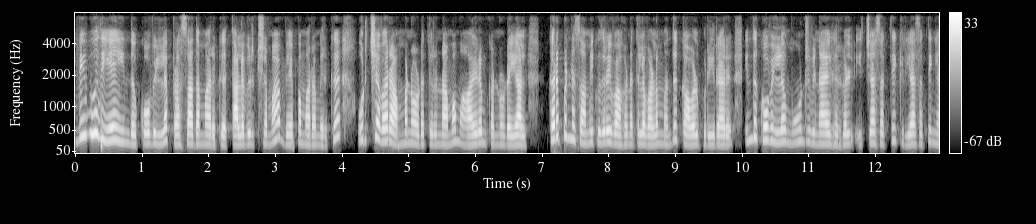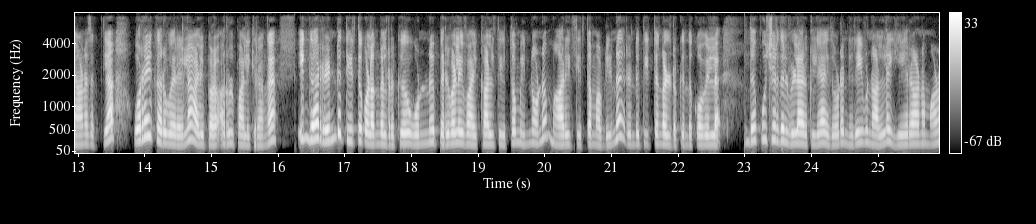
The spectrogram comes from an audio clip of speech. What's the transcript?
விபூதியே இந்த கோவில்ல பிரசாதமா இருக்கு. தலவிருட்சமா வேப்பமரம் இருக்கு. உற்சவர் அம்மனோட திருநாமம் ஆயிரம் கண்ணுடையால் கருப்பண்ணசாமி குதிரை வாகனத்துல வளம் வந்து காவல் புரிகிறாரு இந்த கோவில்ல மூன்று விநாயகர்கள் இச்சாசக்தி, கிரியாசக்தி, ஞானசக்தியா ஒரே கருவறையில அழிப்ப அருள் பாலிக்கிறாங்க. இங்க ரெண்டு தீர்த்த குளங்கள் இருக்கு. ஒன்னு பெருவளை வாய்க்கால் தீர்த்தம், இன்னொன்னு மாரி தீர்த்தம் அப்படின்னு ரெண்டு தீர்த்தங்கள் இருக்கு இந்த கோவில்ல. இந்த பூச்செறிதல் விழா இருக்கு இல்லையா, இதோட நிறைவு நாள்ல ஏராளமான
